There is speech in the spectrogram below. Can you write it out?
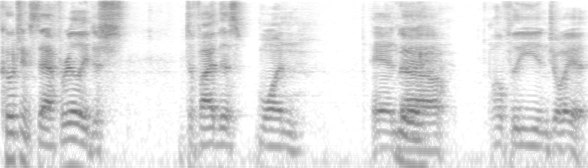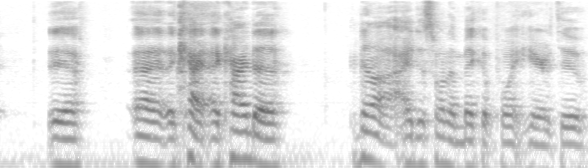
coaching staff really just divide this one, and Yeah. uh, hopefully you enjoy it. yeah. Uh, I kind I kind of no. I just want to make a point here too.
